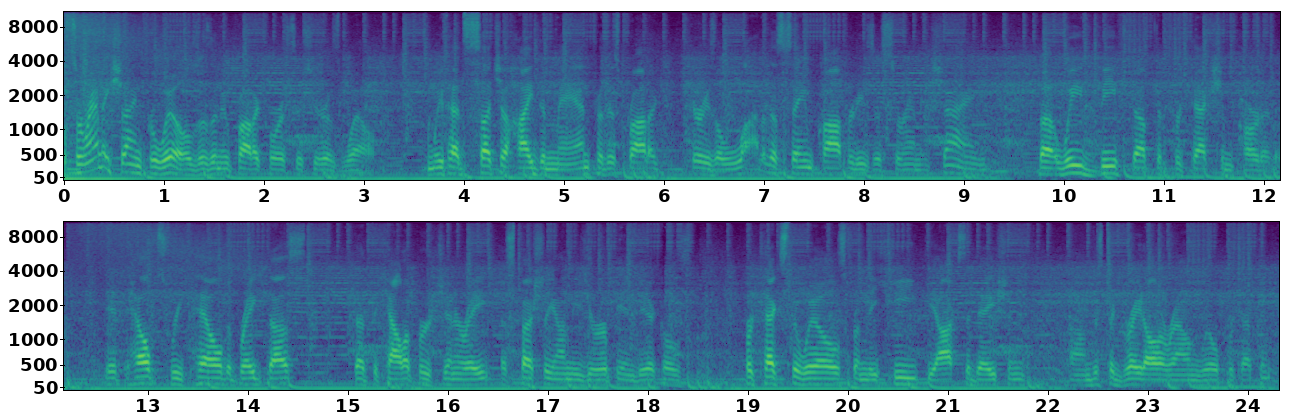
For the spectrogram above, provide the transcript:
Ceramic Shine for Wheels is a new product for us this year as well. We've had such a high demand for this product, It carries a lot of the same properties as Ceramic Shine, but we've beefed up the protection part of it. It helps repel the brake dust that the calipers generate, especially on these European vehicles. Protects the wheels from the heat, the oxidation, um, just a great all-around wheel protectant.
